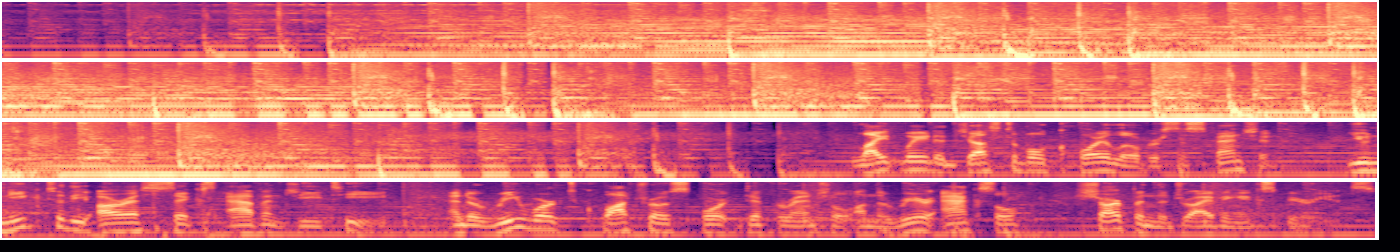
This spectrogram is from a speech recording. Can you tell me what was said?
Lightweight adjustable coilover suspension, unique to the RS6 Avant GT, and a reworked Quattro Sport differential on the rear axle sharpen the driving experience.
